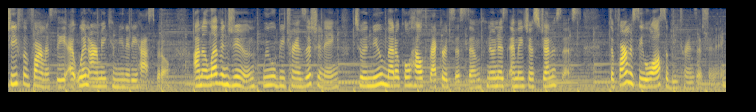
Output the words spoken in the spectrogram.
Chief of Pharmacy at Winn Army Community Hospital. On 11 June, we will be transitioning to a new medical health record system known as MHS Genesis. The pharmacy will also be transitioning,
